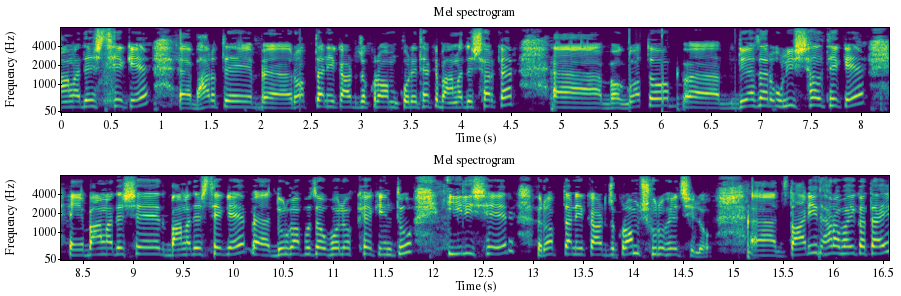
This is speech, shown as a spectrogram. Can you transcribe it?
বাংলাদেশ থেকে ভারতে রপ্তানি কার্যক্রম করে থাকে বাংলাদেশ সরকার। গত দু হাজার উনিশ সাল থেকে বাংলাদেশে, বাংলাদেশ থেকে দুর্গাপূজা উপলক্ষে কিন্তু ইলিশের রপ্তানির কার্যক্রম শুরু হয়েছিল। তারই ধারাবাহিকতায়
